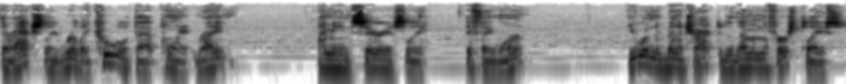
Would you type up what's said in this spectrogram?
They're actually really cool at that point, right? I mean, seriously, if they weren't, you wouldn't have been attracted to them in the first place.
